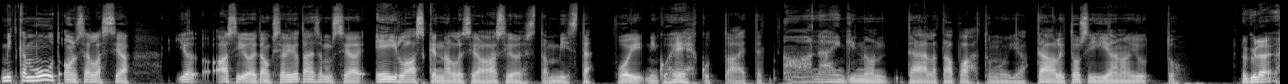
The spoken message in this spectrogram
Mitkä muut on sellaisia asioita, onko siellä jotain semmoisia ei-laskennallisia asioista, mistä voi niin kuin hehkuttaa, että Aa, näinkin on täällä tapahtunut ja tämä oli tosi hieno juttu? No kyllä,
